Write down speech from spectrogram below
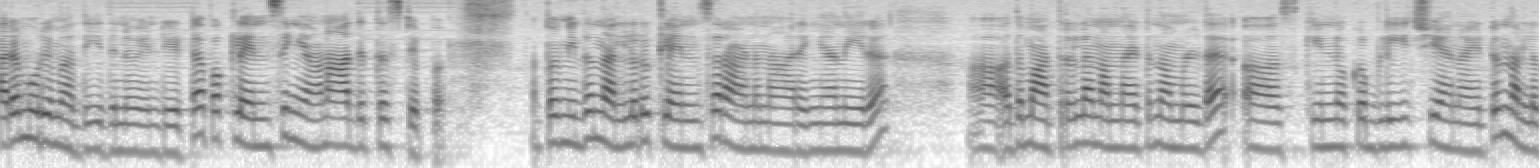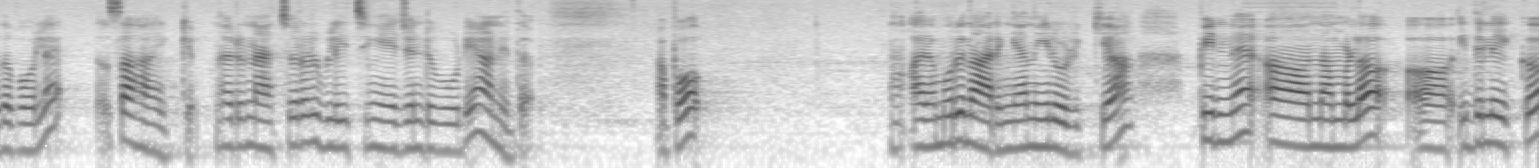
അരമുറി മതി ഇതിന് വേണ്ടിയിട്ട്. അപ്പോൾ ക്ലെൻസിങ് ആണ് ആദ്യത്തെ സ്റ്റെപ്പ്. അപ്പം ഇത് നല്ലൊരു ക്ലെൻസറാണ് നാരങ്ങ നീര്. അതുമാത്രമല്ല മാത്രമല്ല നന്നായിട്ട് നമ്മളുടെ സ്കിന്നൊക്കെ ബ്ലീച്ച് ചെയ്യാനായിട്ട് നല്ലതുപോലെ സഹായിക്കും. ഒരു നാച്ചുറൽ ബ്ലീച്ചിങ് ഏജന്റ് കൂടിയാണിത്. അപ്പോൾ അരമുറി നാരങ്ങ നീരൊഴിക്കുക പിന്നെ നമ്മൾ ഇതിലേക്ക്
